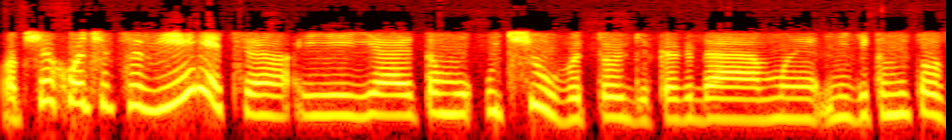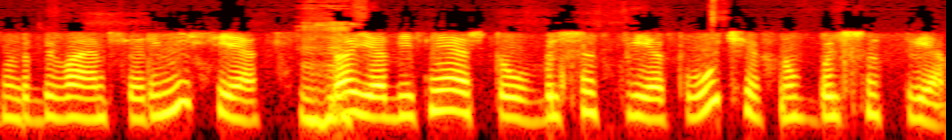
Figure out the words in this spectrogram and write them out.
Вообще хочется верить, э, и я этому учу в итоге, когда мы медикаментозно добиваемся ремиссии, угу. да, я объясняю, что в большинстве случаев, ну, в большинстве,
